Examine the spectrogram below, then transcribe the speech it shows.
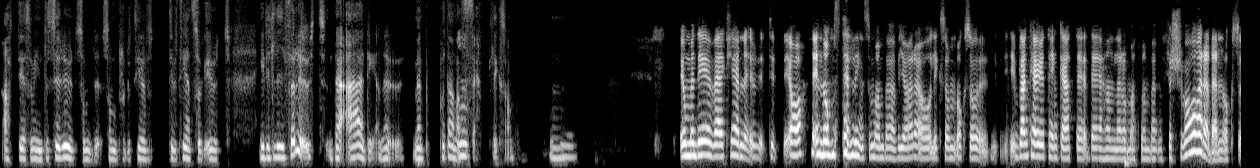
att det som inte ser ut som, som produktivitet såg ut i ditt liv förut, det är det nu. Men på ett annat mm. sätt. Liksom. Mm. Jo men det är verkligen eh, typ, ja, en omställning som man behöver göra och liksom också ibland kan jag ju tänka att det, det, handlar om att man behöver försvara den också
